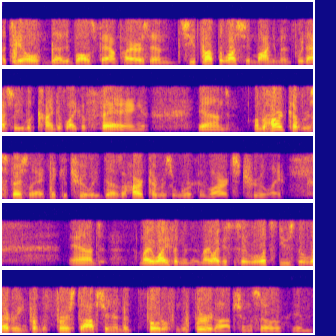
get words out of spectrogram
a tale that involves vampires, and she thought the Washington Monument would actually look kind of like a fang, and on the hardcover especially, I think it truly does. The hardcover is a work of art, truly. And my wife and my wife used to say, "Well, let's use the lettering from the first option and the photo from the third option." So, and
